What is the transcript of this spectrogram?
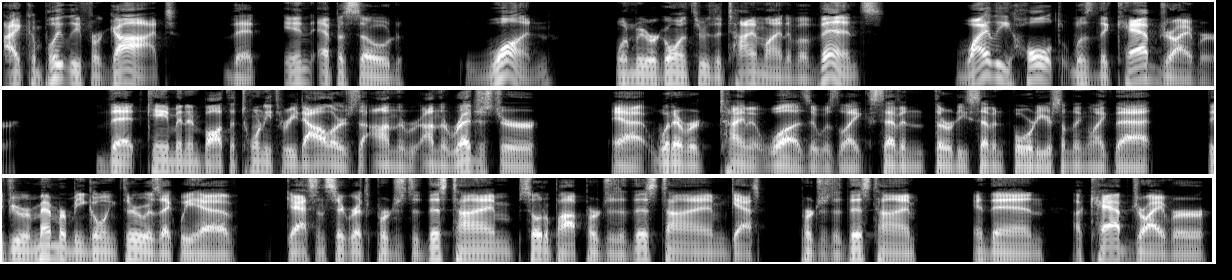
I completely forgot that in episode one, when we were going through the timeline of events, Wiley Holt was the cab driver that came in and bought the twenty three dollars on the on the register at whatever time it was. It was like 730, 740 or something like that. If you remember me going through, was like we have gas and cigarettes purchased at this time, soda pop purchased at this time, gas purchased at this time, and then a cab driver.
